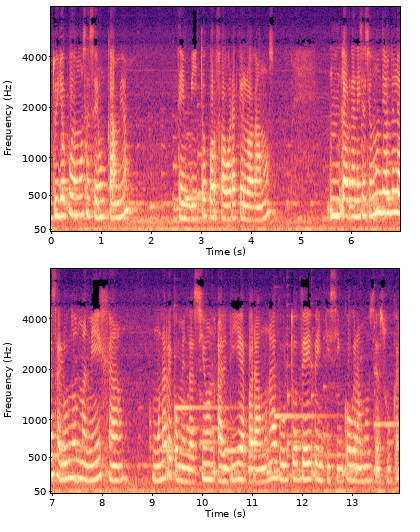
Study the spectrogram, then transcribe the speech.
Tú y yo podemos hacer un cambio. Te invito por favor a que lo hagamos. Mm, la Organización Mundial de la Salud nos maneja como una recomendación al día para un adulto de 25 gramos de azúcar.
